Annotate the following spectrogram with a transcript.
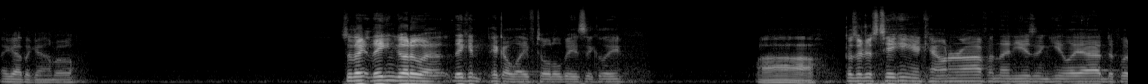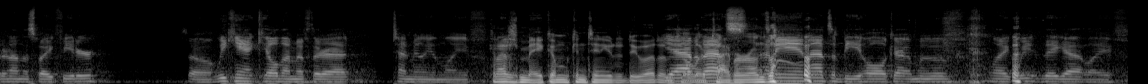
They got the combo. So they, they can go to a they can pick a life total basically Ah, because they're just taking a counter off and then using Heliod to put it on the spike feeder. So we can't kill them if they're at 10 million life. can I just make them continue to do it until yeah, their timer runs I out? mean that's a beehole kind of move. Like we they got life.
